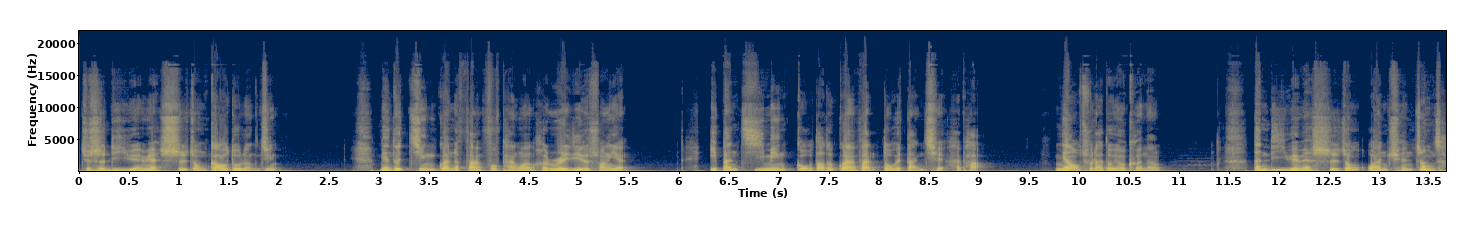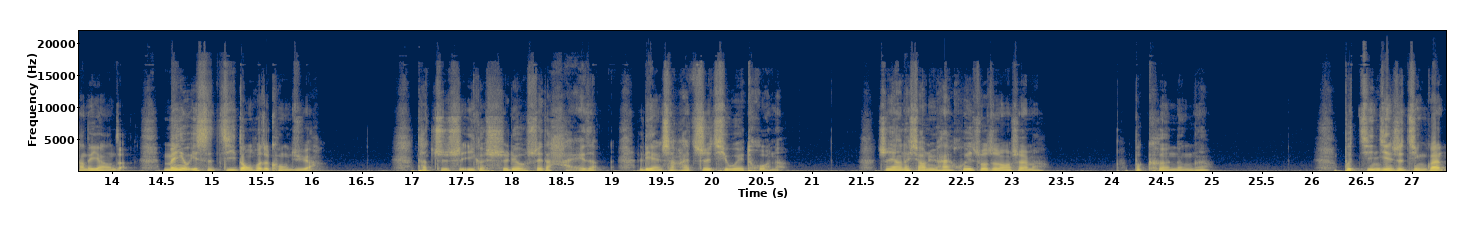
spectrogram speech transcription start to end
就是李媛媛始终高度冷静，面对警官的反复盘问和锐利的双眼，一般鸡鸣狗盗的惯犯都会胆怯害怕，尿出来都有可能。但李媛媛始终完全正常的样子，没有一丝激动或者恐惧啊。她只是一个十六岁的孩子，脸上还稚气未脱呢。这样的小女孩会做这种事吗？不可能啊！不仅仅是警官，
